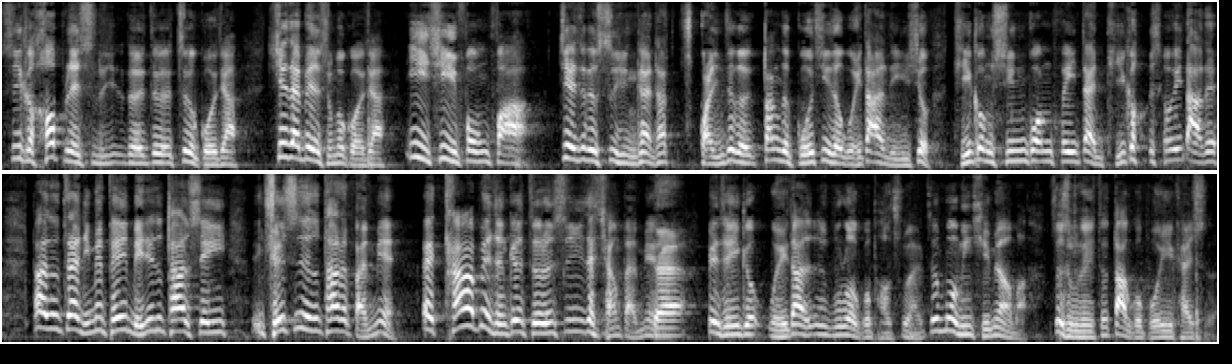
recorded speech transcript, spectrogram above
是一个 hopeless 的这个这个国家。现在变成什么国家？意气风发。借这个事情，你看他管这个当着国际的伟大的领袖，提供星光飞弹，提供什么一大堆，大家都在里面陪，每天都他的声音，全世界都他的版面。哎，他变成跟泽伦斯基在抢版面，对，变成一个伟大的日不落国跑出来，这莫名其妙嘛？这什么东西？这大国博弈开始了。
